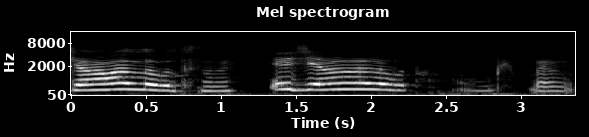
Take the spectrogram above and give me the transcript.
canavarla batırmış. E canavarla batırmış. Ben...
